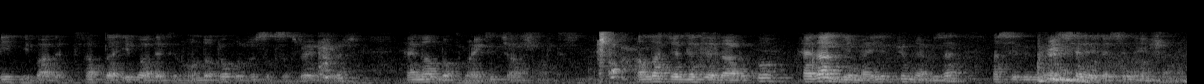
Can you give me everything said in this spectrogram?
bir ibadettir. Hatta ibadetin onda dokuzu sık sık söylüyoruz. Helal lokma için çalışmaktır. Allah Celle Celaluhu helal yemeği cümlemize nasip-i müyesser eylesin inşallah.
